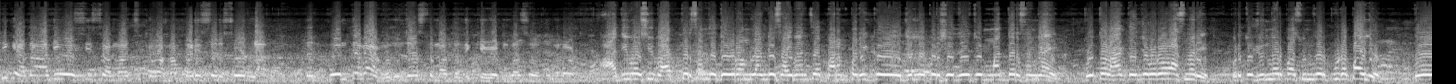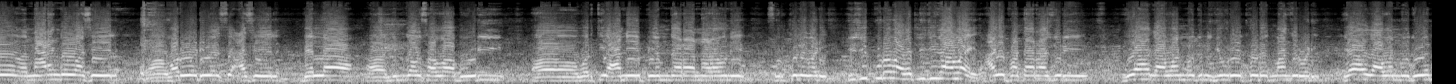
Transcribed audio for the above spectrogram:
ठीक आहे आता आदिवासी समाज किंवा हा परिसर सोडला तर कोणत्या भागातून जास्त मताधिक्य भेटेल असं तुम्हाला वाटतं? आदिवासी भाग तर समजा देवराम लांडे साहेबांचा पारंपरिक जिल्हा परिषदेचे मतदारसंघ आहे तो तर हा त्यांच्याबरोबर असणार आहे. परंतु जुन्नरपासून जर पुढे पाहिलं तर नारायणगाव असेल वारवाडी असे- असेल बेल्ला अ, लिमगाव सावा बोरी वरती आणे पेमदारा नळावणे सुरकुलेवाडी ही जी पूर्व भागातली जी गावं आहेत आळेफाटा राजुरी या गावांमधून हिवरे खोडद मांजरवाडी या गावांमधून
